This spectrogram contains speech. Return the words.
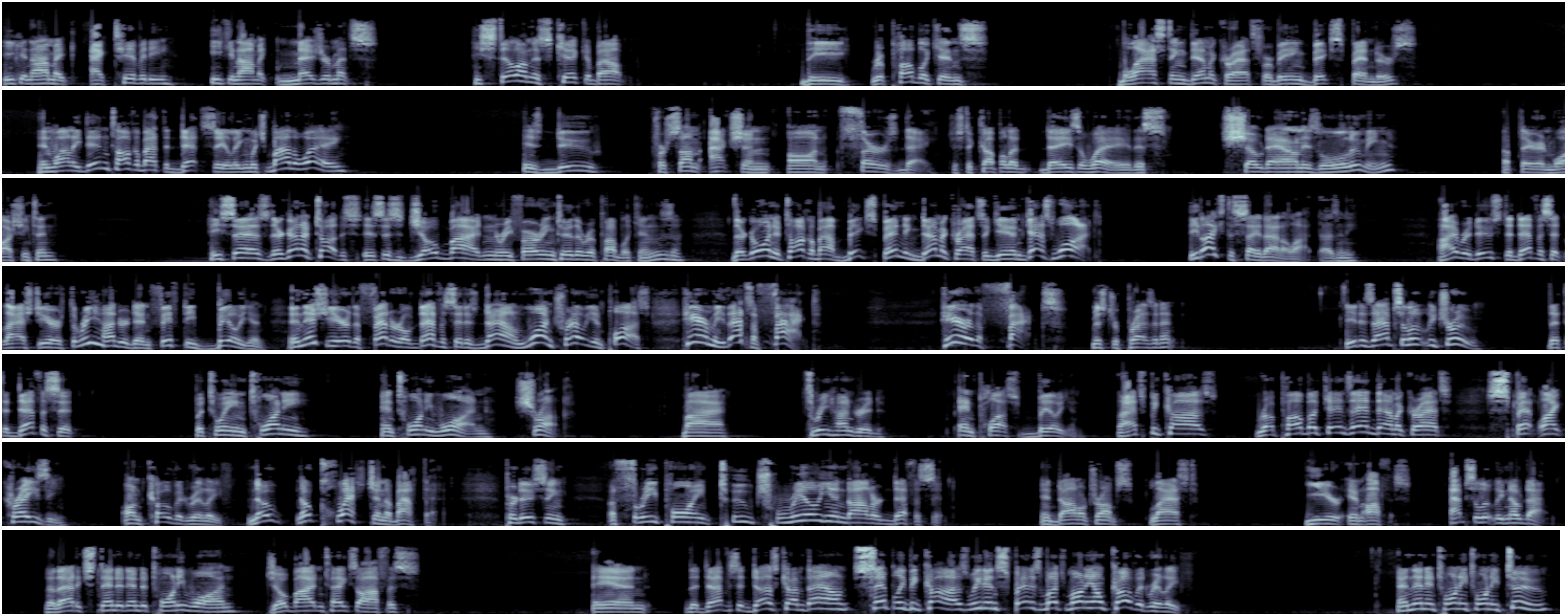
economic activity, economic measurements. He's still on this kick about the Republicans blasting Democrats for being big spenders. And while he didn't talk about the debt ceiling, which, by the way, is due for some action on Thursday, just a couple of days away, this showdown is looming up there in Washington. He says they're going to talk. This, is Joe Biden referring to the Republicans. They're going to talk about big spending Democrats again. Guess what? He likes to say that a lot, doesn't he? I reduced the deficit last year 350 billion. And this year the federal deficit is down 1 trillion plus. Hear me, that's a fact. Here are the facts, Mr. President. It is absolutely true that the deficit between 20 and 21 shrunk by 300 and plus billion. That's because Republicans and Democrats spent like crazy on COVID relief. No, no question about that. Producing a $3.2 trillion deficit in Donald Trump's last year in office. Absolutely no doubt. Now, that extended into 21. Joe Biden takes office. And the deficit does come down simply because we didn't spend as much money on COVID relief. And then in 2022,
